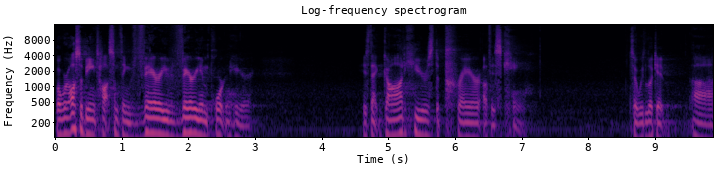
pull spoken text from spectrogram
But we're also being taught something very, very important here is that God hears the prayer of his king. So we look at uh,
